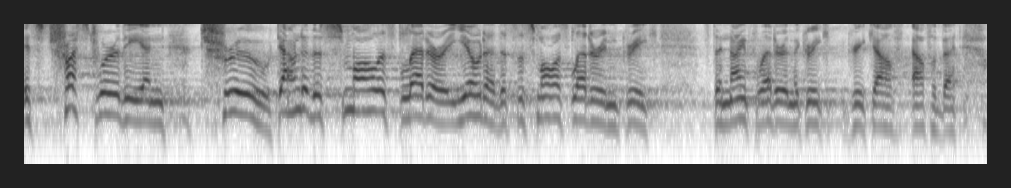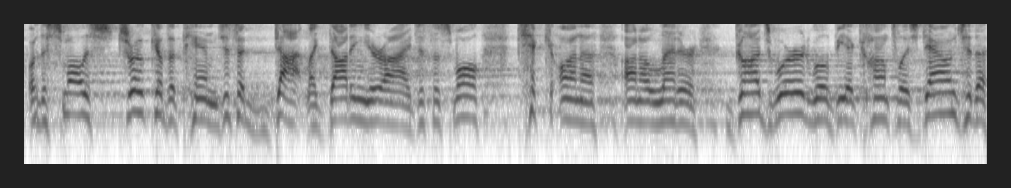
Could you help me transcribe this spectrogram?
it's trustworthy and true, down to the smallest letter, iota, that's the smallest letter in Greek. It's the ninth letter in the Greek, Greek alph- alphabet. Or the smallest stroke of a pen, just a dot, like dotting your I, just a small tick on a, on a letter. God's word will be accomplished down to the,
